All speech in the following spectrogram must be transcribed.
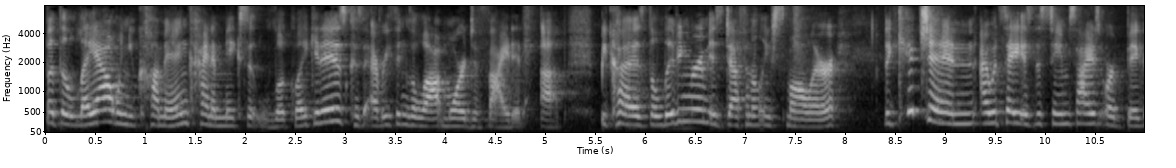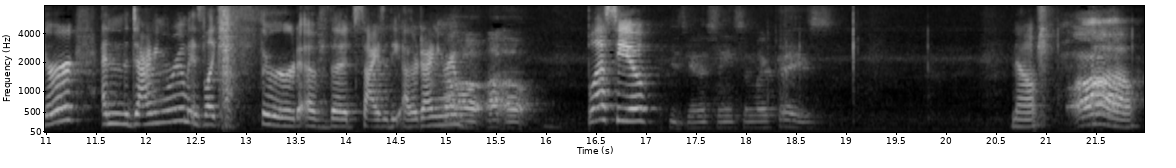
but the layout when you come in kind of makes it look like it is because everything's a lot more divided up. Because the living room is definitely smaller. The kitchen, I would say, is the same size or bigger, and the dining room is like a third of the size of the other dining room. Uh oh, uh oh. Bless you. He's gonna sneeze in my face. No. Ah!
